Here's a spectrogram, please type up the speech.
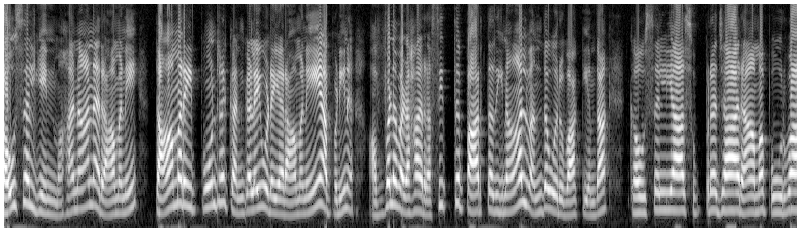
கௌசல்யின் மகனான ராமனே தாமரை போன்ற கண்களை உடைய ராமனே அப்படின்னு அவ்வளவு அழகா ரசித்து பார்த்ததினால் வந்த ஒரு வாக்கியம்தான் கௌசல்யா சுப்ரஜா ராம பூர்வா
